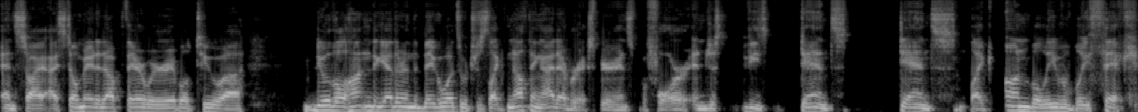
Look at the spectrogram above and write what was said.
And so I, I, still made it up there. We were able to uh, do a little hunting together in the big woods, which was like nothing I'd ever experienced before. And just these dense, dense, like unbelievably thick,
